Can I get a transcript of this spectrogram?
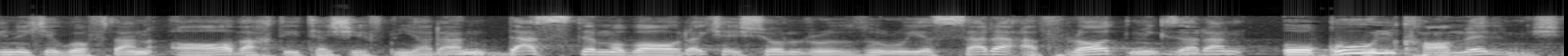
اینه که گفتن آقا وقتی تشریف میارن دست مبارکشون رو روی سر افراد می‌گذارن عقول کامل میشه.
